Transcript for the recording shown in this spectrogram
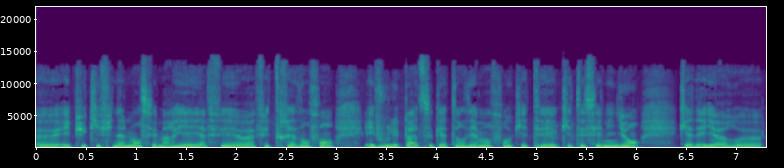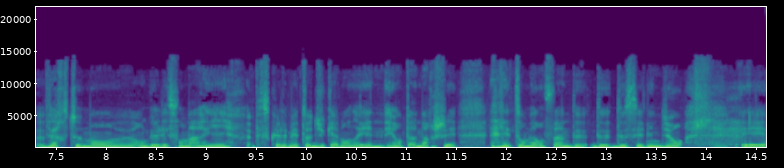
euh, et puis qui finalement s'est marié et a fait a fait 13 enfants. Et voulait pas de ce 14e enfant qui était qui était Céline Dion, qui a d'ailleurs vertement engueulé son mari parce que la méthode du calendrier n'ayant pas marché, elle est tombée enceinte de, Céline Dion, et,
